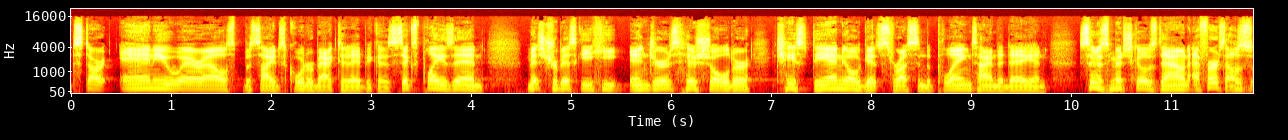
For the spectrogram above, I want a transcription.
start anywhere else besides quarterback today because six plays in, Mitch Trubisky, he injures his shoulder. Chase Daniel gets thrust into playing time today. And as soon as Mitch goes down, at first I was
